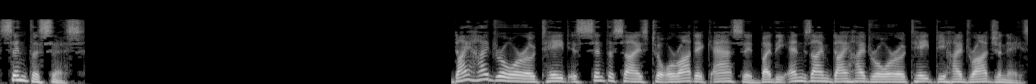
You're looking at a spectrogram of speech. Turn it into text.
Synthesis Dihydroorotate is synthesized to orotic acid by the enzyme dihydroorotate dehydrogenase,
